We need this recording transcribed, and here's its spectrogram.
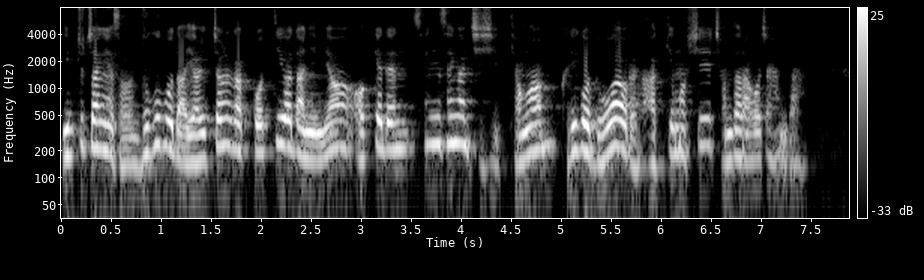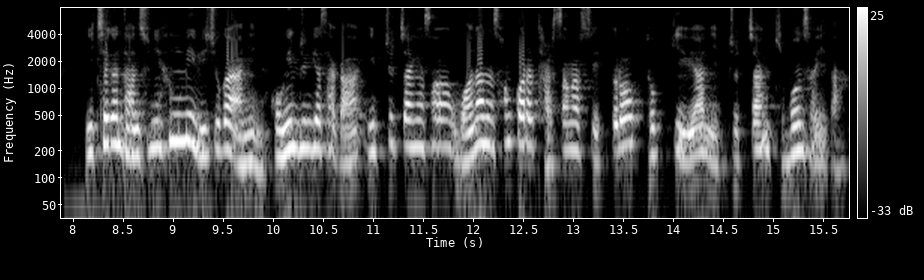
입주장에서 누구보다 열정을 갖고 뛰어다니며 얻게 된 생생한 지식, 경험, 그리고 노하우를 아낌없이 전달하고자 한다. 이 책은 단순히 흥미 위주가 아닌 공인중개사가 입주장에서 원하는 성과를 달성할 수 있도록 돕기 위한 입주장 기본서이다.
